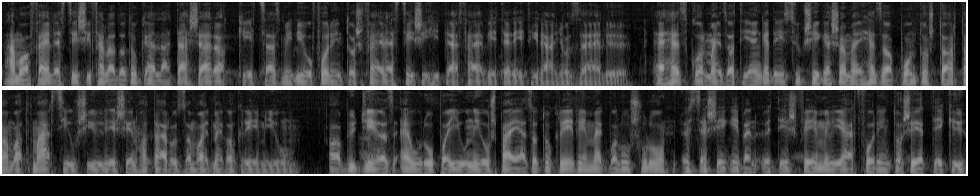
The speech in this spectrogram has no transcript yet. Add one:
ám a fejlesztési feladatok ellátására 200 millió forintos fejlesztési hitel felvételét irányozza elő. Ehhez kormányzati engedély szükséges, amelyhez a pontos tartalmat márciusi ülésén határozza majd meg a grémium. A büdzsé az Európai Uniós pályázatok révén megvalósuló összességében 5,5 milliárd forintos értékű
